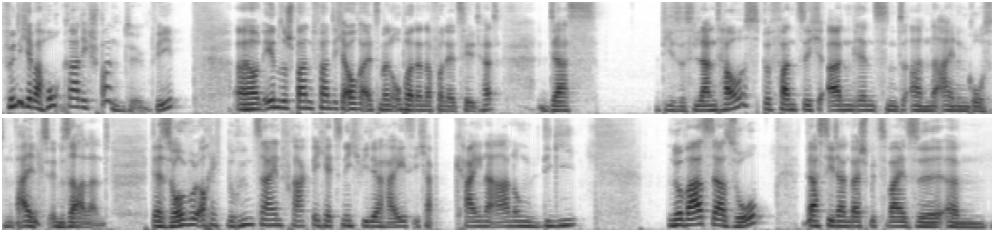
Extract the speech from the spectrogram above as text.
finde ich aber hochgradig spannend irgendwie. Äh, und ebenso spannend fand ich auch, als mein Opa dann davon erzählt hat, dass dieses Landhaus befand sich angrenzend an einen großen Wald im Saarland. Der soll wohl auch recht berühmt sein, fragt mich jetzt nicht, wie der heißt, ich habe keine Ahnung, Digi. Nur war es da so, dass sie dann beispielsweise ähm,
